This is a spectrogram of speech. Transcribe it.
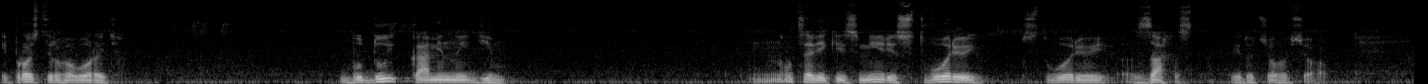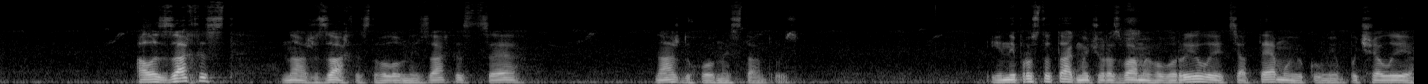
і простір говорить: будуй кам'яний дім. Ну, це в якійсь мірі створюй, створюй захист від оцього всього. Але захист, наш захист, головний захист це наш духовний стан, друзі. І не просто так ми вчора з вами говорили ця тема, яку ми почали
